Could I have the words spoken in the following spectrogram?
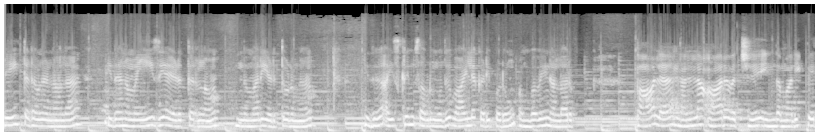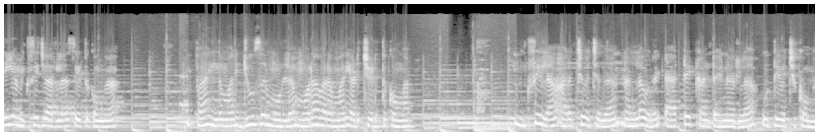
நெய் தடவுனால இதை நம்ம ஈஸியாக எடுத்துடலாம். இந்த மாதிரி எடுத்து விடுங்க. இது ஐஸ்கிரீம் சாப்பிடும்போது வாயில் கடிப்படும். ரொம்பவே நல்லாயிருக்கும் பாலை நல்லா ஆற வச்சு இந்த மாதிரி பெரிய மிக்சி ஜாரில் சேர்த்துக்கோங்க. இப்போ இந்த மாதிரி ஜூசர் மூடில் முறை வர மாதிரி அடித்து எடுத்துக்கோங்க. மிக்சியில் அரைச்சி வச்சதை நல்ல ஒரு ஏர்டைட் கண்டெய்னரில் ஊற்றி வச்சுக்கோங்க.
